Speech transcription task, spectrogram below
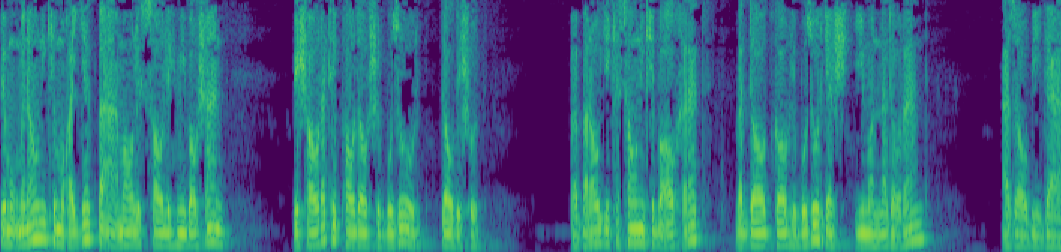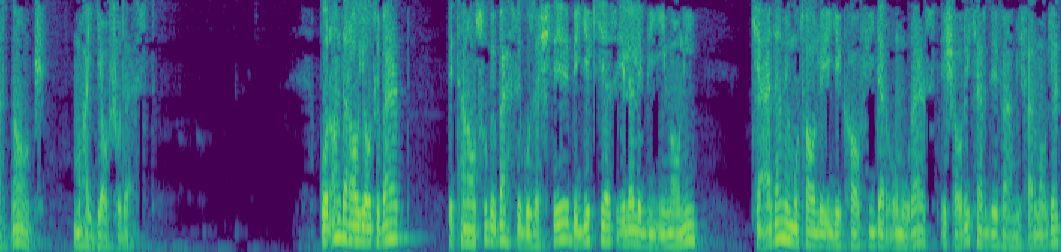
به مؤمنانی که مقید به اعمال صالح می باشند بشارت پاداش بزرگ داده شد و برای کسانی که به آخرت و دادگاه بزرگش ایمان ندارند عذابی دردناک مهیا شده است. قرآن در آیات بعد به تناسب بحث گذشته به یکی از علل بی ایمانی که عدم مطالعه کافی در امور است اشاره کرده و می‌فرماید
